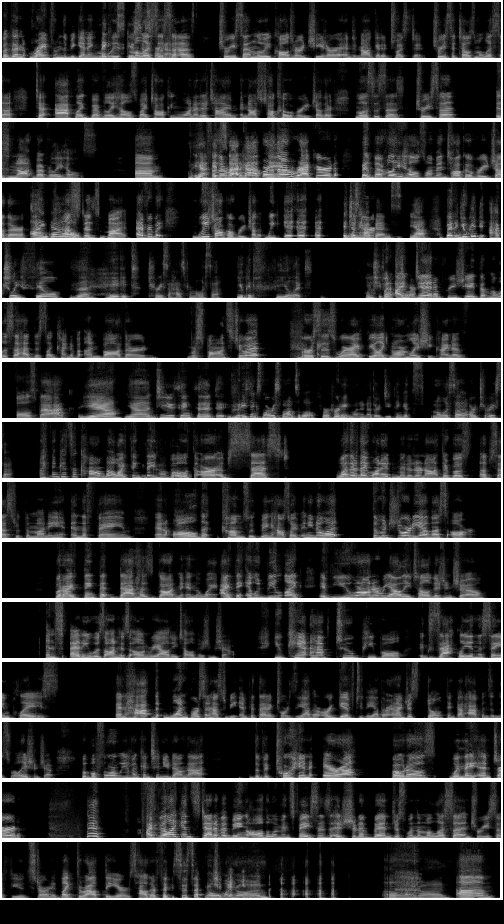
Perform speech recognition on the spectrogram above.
But then, right from the beginning, Make Meli- excuses for Melissa says Teresa and Louis called her a cheater and did not get it twisted. Teresa tells Melissa to act like Beverly Hills by talking one at a time and not to talk over each other. Melissa says Teresa is not Beverly Hills. Um, Yeah, for it's the not record. For the record, the Beverly Hills women talk over each other I know. just as much. Everybody, we talk over each other. We it, it, it It just happens. Yeah. But you could actually feel the hate Teresa has for Melissa. You could feel it when she but I did appreciate that Melissa had this like kind of unbothered response to it versus where I feel like normally she kind of falls back. Yeah, yeah. Do you think that uh, who do you think's more responsible for hurting one another? Do you think it's Melissa or Teresa? I think it's a combo. I think It's they both are obsessed, whether they want to admit it or not, they're both obsessed with the money and the fame and all that comes with being a housewife. And you know what? The majority of us are. But I think that that has gotten in the way. I think it would be like if you were on a reality television show and Eddie was on his own reality television show. You can't have two people exactly in the same place and have that one person has to be empathetic towards the other or give to the other. And I just don't think that happens in this relationship. But before we even continue down that, the Victorian era photos when they entered, I feel like instead of it being all the women's faces, it should have been just when the Melissa and Teresa feud started, like throughout the years, how their faces have Oh my god. oh my god. Um,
